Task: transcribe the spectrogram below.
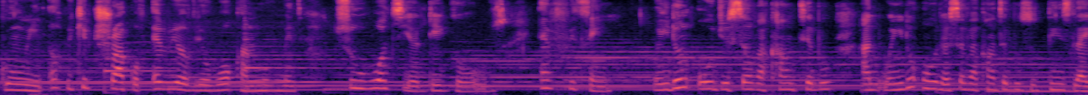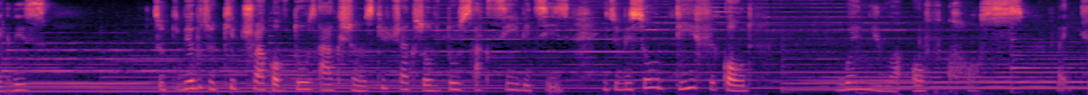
going, help you keep track of every of your work and movement towards your day goals, everything. When you don't hold yourself accountable, and when you don't hold yourself accountable to things like this, to be able to keep track of those actions, keep track of those activities, it will be so difficult when you are off course. Like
